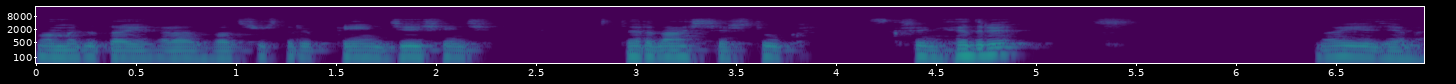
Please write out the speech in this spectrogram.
Mamy tutaj raz, dwa, trzy, cztery, pięć, dziesięć, czternaście sztuk skrzyń hydry. No i jedziemy.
